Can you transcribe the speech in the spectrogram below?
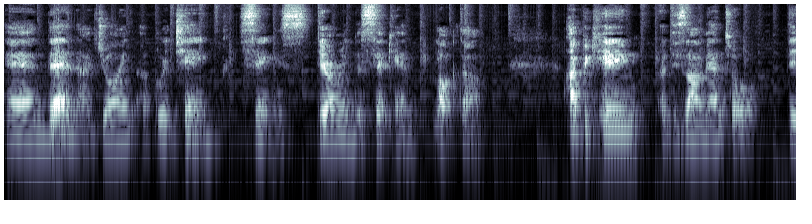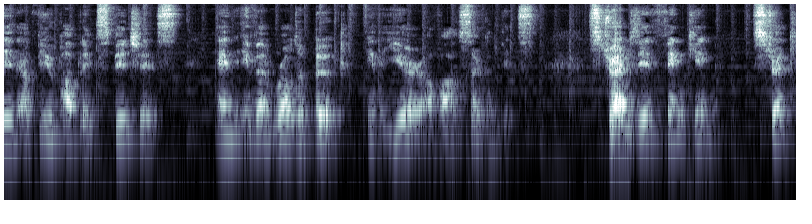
and then I joined a great team since during the second lockdown. I became a design mentor, did a few public speeches, and even wrote a book in the year of uncertainties. Strategy thinking, strat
